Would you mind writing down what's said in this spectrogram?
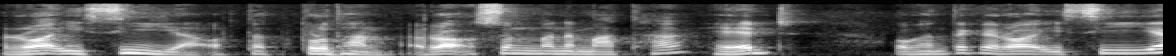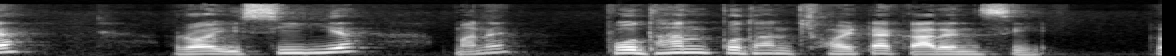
র ইসিয়া অর্থাৎ প্রধান। রসুন মানে মাথা হেড ওখান থেকে র ইসিয়া র ইসিয়া মানে প্রধান প্রধান ছয়টা কারেন্সি র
